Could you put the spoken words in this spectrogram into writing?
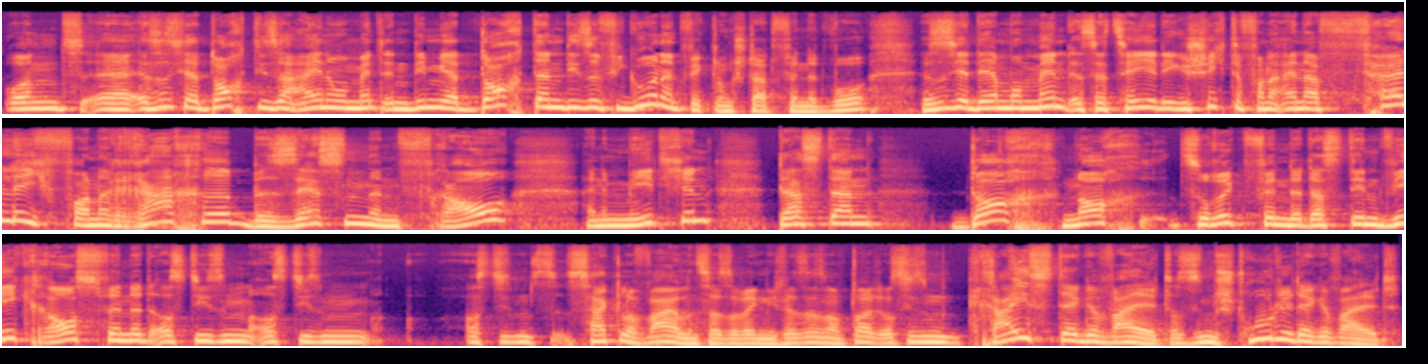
Und äh, es ist ja doch dieser eine Moment, in dem ja doch dann diese Figurenentwicklung stattfindet, wo es ist ja der Moment, es erzählt ja die Geschichte von einer völlig von Rache besessenen Frau, einem Mädchen, das dann doch noch zurückfindet, das den Weg rausfindet aus diesem, aus diesem, aus diesem Cycle of Violence, also eigentlich, was ist das auf Deutsch, aus diesem Kreis der Gewalt, aus diesem Strudel der Gewalt.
